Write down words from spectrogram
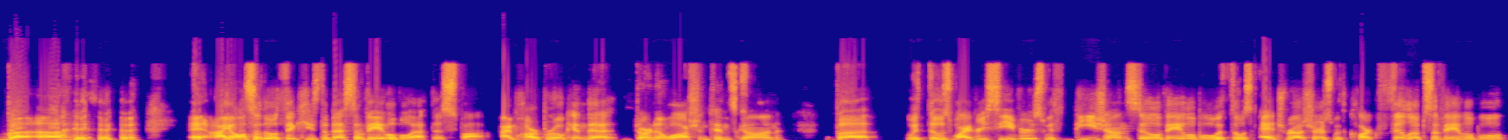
but uh, I also don't think he's the best available at this spot. I'm heartbroken that Darnell Washington's gone, but with those wide receivers, with Bijan still available, with those edge rushers, with Clark Phillips available,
